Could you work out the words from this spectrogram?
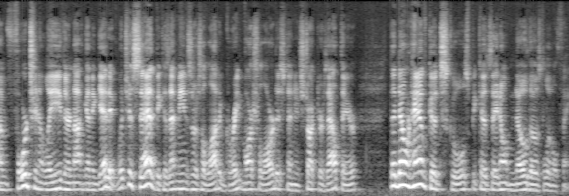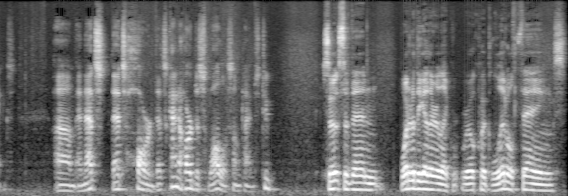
Unfortunately, they're not going to get it, which is sad because that means there's a lot of great martial artists and instructors out there that don't have good schools because they don't know those little things, um, and that's that's hard. That's kind of hard to swallow sometimes too. So so then what are the other like real quick little things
